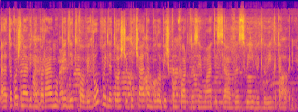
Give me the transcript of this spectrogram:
Е, Також навіть набираємо підліткові групи для того, щоб дівчатам було більш комфортно займатися в своїй віковій категорії.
